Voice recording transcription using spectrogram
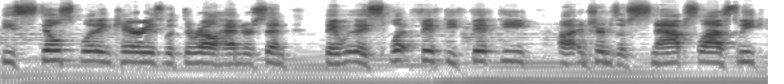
He's still splitting carries with Darrell Henderson. They, they split 50 50 uh, in terms of snaps last week.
